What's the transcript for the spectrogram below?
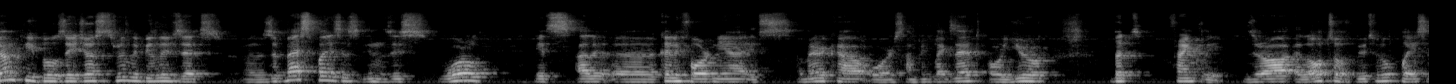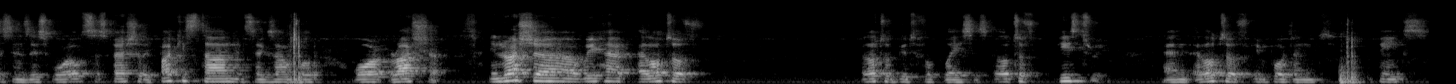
young people they just really believe that uh, the best places in this world it's uh, California, it's America or something like that, or Europe. But frankly, there are a lot of beautiful places in this world, especially Pakistan, it's example, or Russia. In Russia, we have a lot of a lot of beautiful places, a lot of history, and a lot of important things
